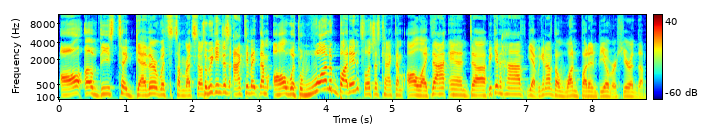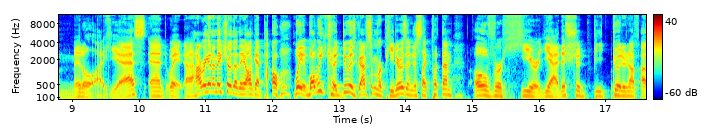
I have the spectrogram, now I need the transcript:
all of these together with some redstone, so we can just activate them all with one button. So let's just connect them all like that, and uh, we can have yeah, we can have the one button be over here in the middle, I guess. And wait, uh, how are we gonna make sure that they all get? po- Oh, wait, what we could do is grab some repeaters and just like put them over here. Yeah, this should be good enough. Uh,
